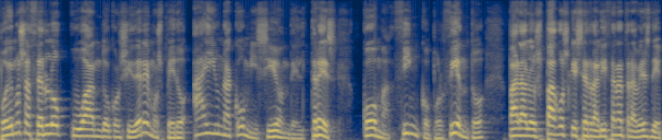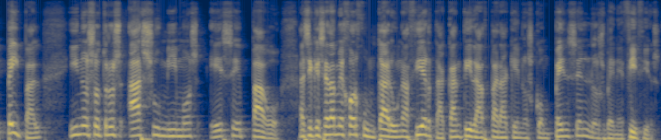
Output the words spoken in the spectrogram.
Podemos hacerlo cuando consideremos, pero hay una comisión del 3 5% para los pagos que se realizan a través de PayPal y nosotros asumimos ese pago. Así que será mejor juntar una cierta cantidad para que nos compensen los beneficios.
